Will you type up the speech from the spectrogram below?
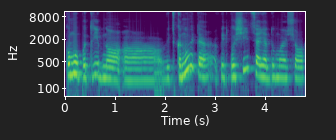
Кому потрібно, е, відскануйте, підпишіться. Я думаю, що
